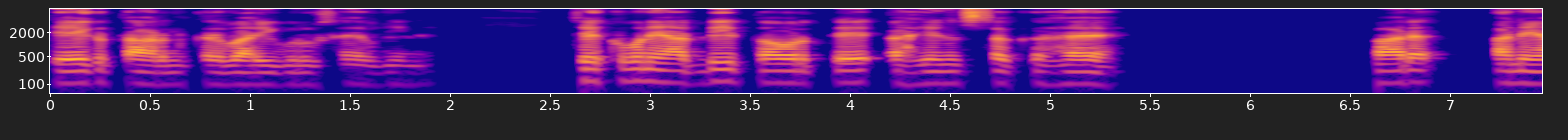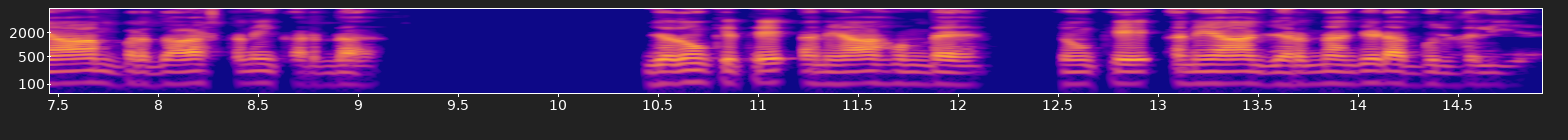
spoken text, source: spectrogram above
ਤੇਗ ਧਾਰਨ ਕਰਵਾਈ ਗੁਰੂ ਸਾਹਿਬ ਜੀ ਨੇ। ਸਿੱਖ ਬੁਨਿਆਦੀ ਤੌਰ ਤੇ ਅਹਿੰਸਕ ਹੈ, ਪਰ ਅਨਿਆਂ ਬਰਦਾਸ਼ਤ ਨਹੀਂ ਕਰਦਾ। ਜਦੋਂ ਕਿਤੇ ਅਨਿਆਂ ਹੁੰਦਾ ਹੈ, ਕਿਉਂਕਿ ਅਨਿਆਂ ਜਰਨਾ ਜਿਹੜਾ ਬੁਝਦਲੀ ਹੈ,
